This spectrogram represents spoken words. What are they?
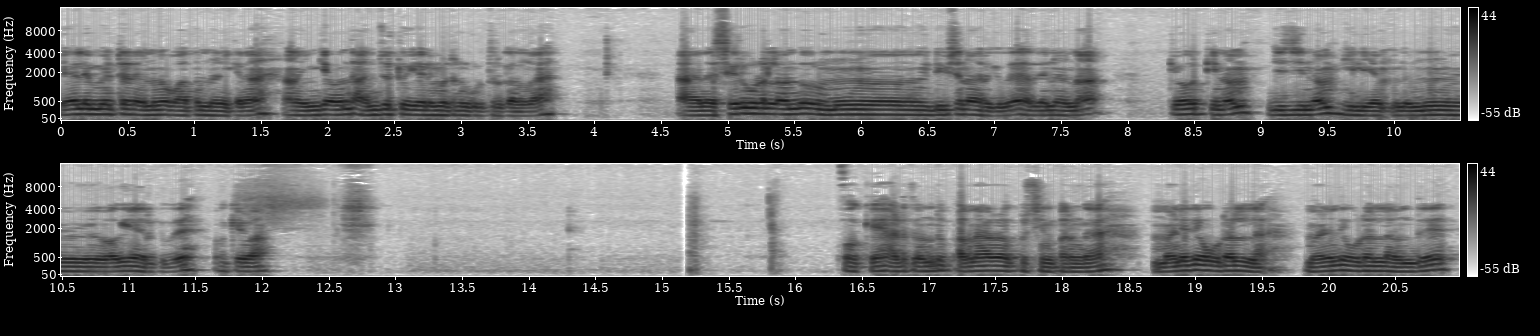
ஏழு மீட்டர் என்னமோ பார்த்தோம்னு நினைக்கிறேன். ஆனால் இங்கே வந்து அஞ்சு டு ஏழு மீட்டர்னு கொடுத்துருக்காங்க. அந்த சிறுகுடலில் வந்து ஒரு மூணு டிவிஷனாக இருக்குது. அது என்னென்னா டியோட்டினம் ஜிஜினம் ஹீலியம் இந்த மூணு வகையாக இருக்குது. ஓகேவா ஓகே அடுத்து வந்து பதினாறாவது கொஸ்டின் பாருங்கள் மனித உடலில் மனித உடலில் வந்து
